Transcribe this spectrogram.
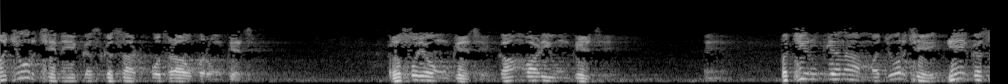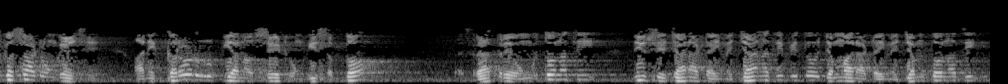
મજૂર છે ને એ ઘસઘસાટ કોથળા ઉપર ઊંઘે છે. રસોઈયો ઊંઘે છે, કામવાળી ઊંઘે છે. પચીસ રૂપિયાના મજૂર છે, એ ઘસઘસાટ ઊંઘે છે. અને કરોડ રૂપિયાનો શેઠ ઊંઘી શકતો રાત્રે ઊંઘતો નથી, દિવસે ચાના ટાઈમે ચા નથી પીતો, જમવાના ટાઈમે જમતો નથી.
